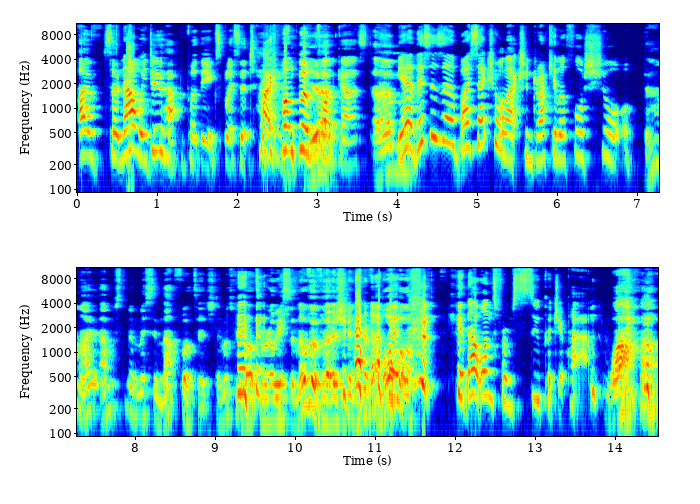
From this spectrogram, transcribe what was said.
i so now we do have to put the explicit tag on the Yeah. podcast. Um, Yeah, this is a bisexual action Dracula for sure. Damn, I, I must have been missing that footage. They must be about to release another version with more. that one's from Super Japan. Wow.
